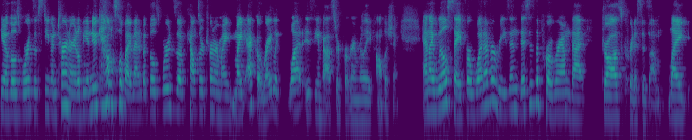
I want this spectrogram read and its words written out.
you know those words of stephen turner it'll be a new council by then but those words of councillor turner might might echo right? Like what is the ambassador program really accomplishing? And i will say for whatever reason this is the program that draws criticism. Like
